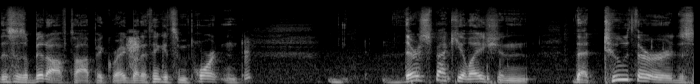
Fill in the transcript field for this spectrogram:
this is a bit off topic, Greg, but I think it's important. There's speculation that two thirds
